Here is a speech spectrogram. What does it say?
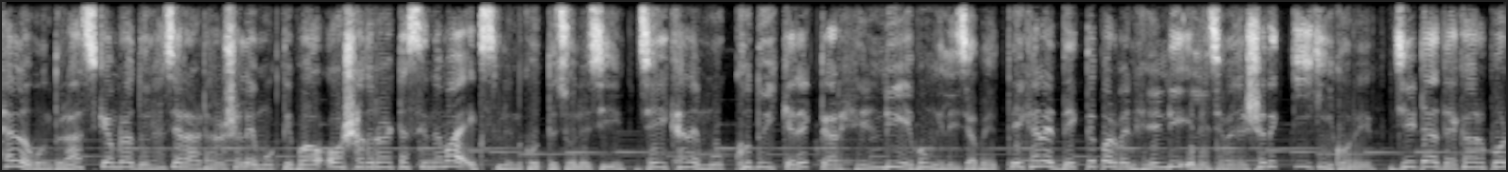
হ্যালো বন্ধুরা, আজকে আমরা দুই হাজার আঠারো সালে মুক্তি পাওয়া অসাধারণ একটা সিনেমা এক্সপ্লেন করতে চলেছি যে এখানে মুখ্য দুই ক্যারেক্টার হেনরি এবং এলিজাবেথ। এখানে দেখতে পারবেন হেনরি এলিজাবেথের সাথে কি কি করে, যেটা দেখার পর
